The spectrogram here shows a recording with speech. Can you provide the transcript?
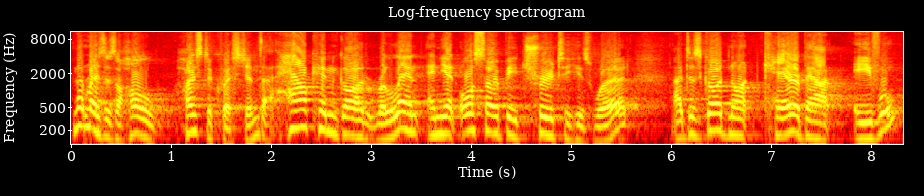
And that raises a whole host of questions. How can God relent and yet also be true to his word? Uh, does God not care about evil?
